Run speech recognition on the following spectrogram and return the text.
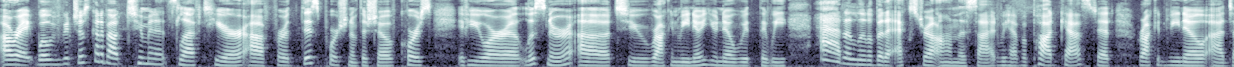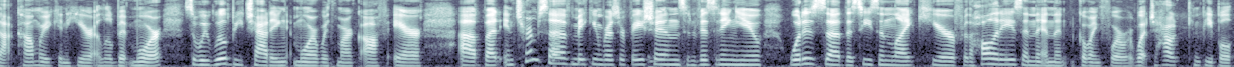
All right. Well, we've just got about two minutes left here uh, for this portion of the show. Of course, if you are a listener uh, to Rock and Vino, you know we, that we add a little bit of extra on the side. We have a podcast at rockandvino.com where you can hear a little bit more. So we will be chatting more with Mark off air. Uh, but in terms of making reservations and visiting you, what is uh, the season like here for the holidays and, and then going forward? What, how can people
